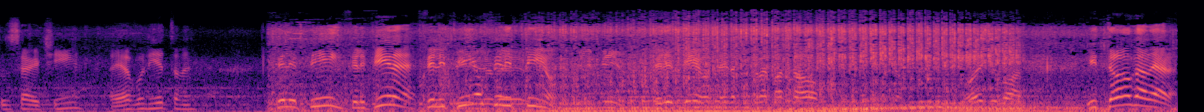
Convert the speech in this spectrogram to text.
tudo certinho. Aí é bonito, né? Filipinho, Filipinho, né? Filipinho ou Filipinho? Filipinho. Filipinho, você daqui que vai passar o. Hoje bora. Então, galera,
